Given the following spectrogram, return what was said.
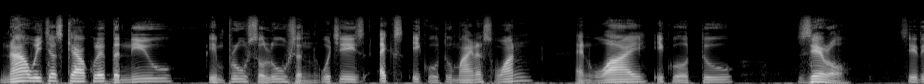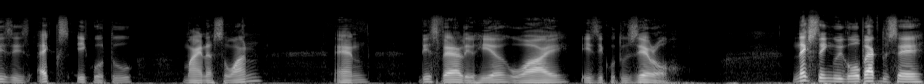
now we just calculate the new improved solution, which is x equal to minus 1 and y equal to 0. See, this is x equal to minus 1 and this value here, y is equal to 0. Next thing we go back to say,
